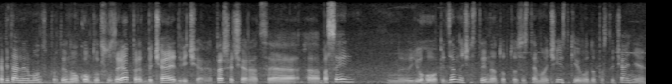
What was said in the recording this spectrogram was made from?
Капітальний ремонт спортивного комплексу Заря передбачає дві черги. Перша черга це е, басейн, його підземна частина, тобто система очистки, водопостачання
